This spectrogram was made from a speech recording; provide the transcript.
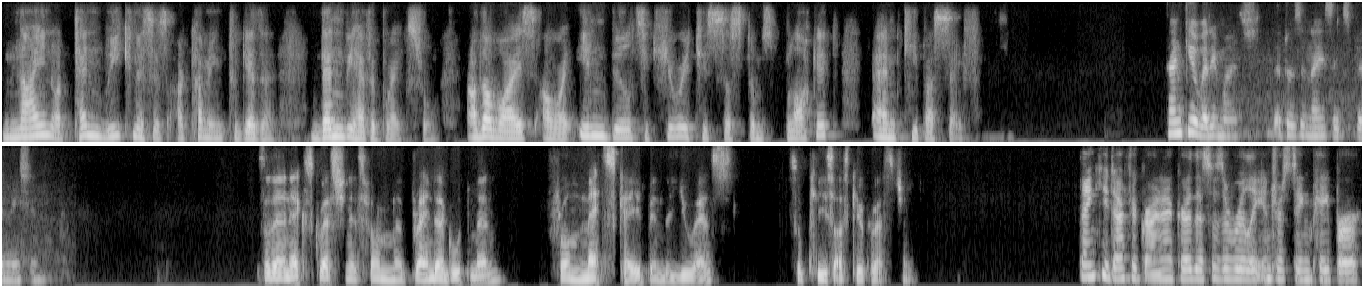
nine or 10 weaknesses are coming together, then we have a breakthrough. Otherwise, our inbuilt security systems block it and keep us safe. Thank you very much. That was a nice explanation. So the next question is from uh, Brenda Goodman from Medscape in the US. So please ask your question. Thank you, Dr. Greinacher. This was a really interesting paper.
